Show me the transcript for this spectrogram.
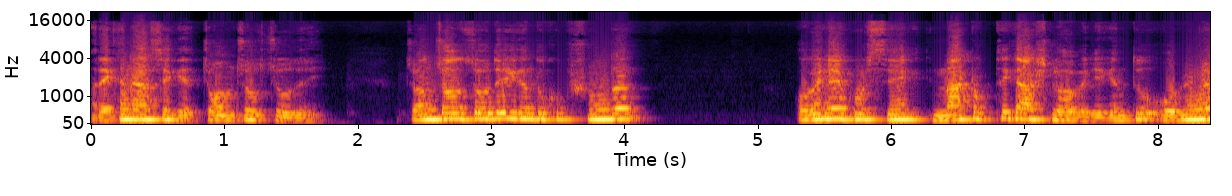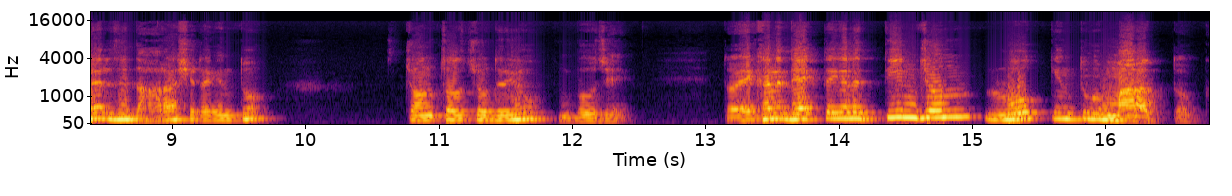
আর এখানে আছে কে? চঞ্চল চৌধুরী। চঞ্চল চৌধুরী কিন্তু খুব সুন্দর অভিনয় করছে। নাটক থেকে আসলে হবে কি? কিন্তু অভিনয়ের যে ধারা, সেটা কিন্তু চঞ্চল চৌধুরীও বোঝে। তো এখানে দেখতে গেলে তিনজন লোক কিন্তু মারাত্মক।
